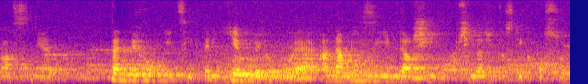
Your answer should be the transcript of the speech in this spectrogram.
vlastně ten vyhovující, který jim vyhovuje a nabízí jim další příležitosti k posunu.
